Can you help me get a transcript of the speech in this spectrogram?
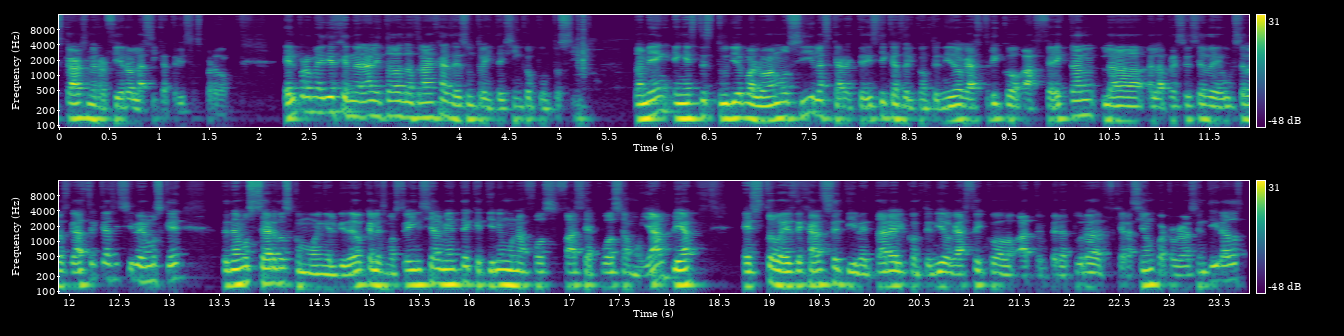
Scars me refiero a las cicatrices, perdón. El promedio general en todas las granjas es un 35.5. También en este estudio evaluamos si las características del contenido gástrico afectan la, la presencia de úlceras gástricas y si vemos que tenemos cerdos como en el video que les mostré inicialmente que tienen una fase acuosa muy amplia. Esto es dejarse sedimentar el contenido gástrico a temperatura de refrigeración 4 grados centígrados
